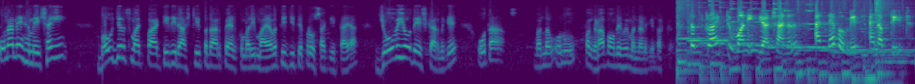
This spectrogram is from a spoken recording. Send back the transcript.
ਉਹਨਾਂ ਨੇ ਹਮੇਸ਼ਾ ਹੀ ਬਹੁਜਨ ਸਮਾਜ ਪਾਰਟੀ ਦੀ ਰਾਸ਼ਟਰੀ ਪ੍ਰਧਾਨ ਭੈਣ ਕੁਮਾਰੀ ਮਾਇਆਵਤੀ ਜੀ ਤੇ ਭਰੋਸਾ ਕੀਤਾ ਆ। ਜੋ ਵੀ ਉਹ ਦੇਸ਼ ਕਰਨਗੇ, ਉਹ ਤਾਂ ਮਤਲਬ ਉਹਨੂੰ ਭੰਗੜਾ ਪਾਉਂਦੇ ਹੋਏ ਮੰਨਣਗੇ worker Subscribe to One India channel and never miss an update.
